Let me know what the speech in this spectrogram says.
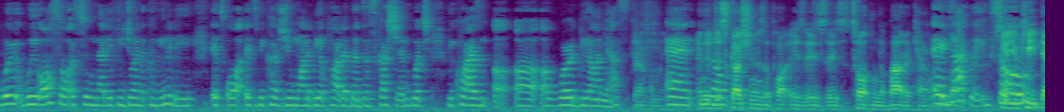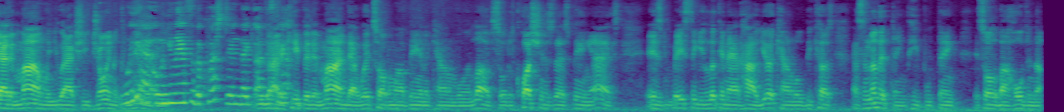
we, we also assume that if you join the community, it's all it's because you want to be a part of the discussion, which requires a, a, a word beyond yes. Definitely. And and the know, discussion is a part is, is, is talking about accountability. Exactly. So, so, you keep that in mind when you actually join the community. Well, yeah, when you answer the question, like you got to keep it in mind that we're talking about being accountable in love. So the questions that's being asked is basically looking at how you're accountable because that's another thing people think it's all about holding the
